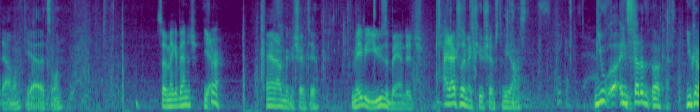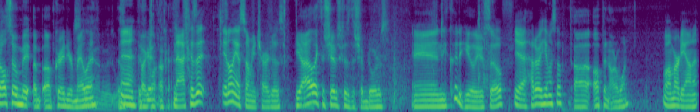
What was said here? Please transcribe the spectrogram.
that one. Yeah, that's the one. So make a bandage? Yeah. Sure. And I'd make a shiv too. Maybe use a bandage. I'd actually make two shivs to be honest. Stick up his ass. You uh, instead of okay, you could also ma- um, upgrade your melee. out of his way. Eh, if fuck you it. want, okay. Nah, because it, it only has so many charges. Yeah, I like the shivs because the shiv doors. And you could heal yourself. Yeah, how do I heal myself? Uh, up in R one. Well, I'm already on it.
